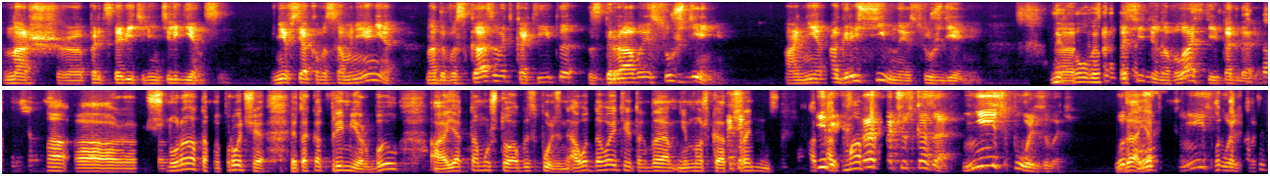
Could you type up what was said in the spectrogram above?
наш э, представитель интеллигенции. Вне всякого сомнения, надо высказывать какие-то здравые суждения, а не агрессивные суждения. Нет, э, ну, относительно власти и так далее. А, шнура там и прочее, это как пример был, а я к тому, что об использовании. А вот давайте тогда немножко отстранимся. От, Игорь, от хочу сказать, не использовать. Вот да, я не использовать. Вот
